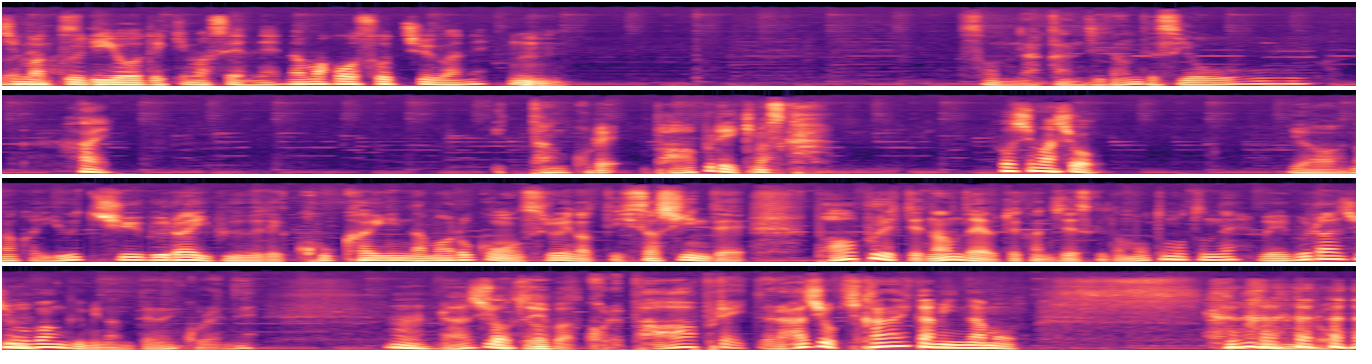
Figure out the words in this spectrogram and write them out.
字幕利用できませんね。生放送中はね。うん。そんな感じなんですよ。はい。一旦これ、パワープレイいきますか。そうしましょいやーなんか YouTube ライブで公開生録音するようになって久しいんで、パワープレイってなんだよって感じですけど、もともとね、ウェブラジオ番組なんでね、これね。う。うん。ラジオといえばこれパワープレイってラジオ聞かないかみんなも。どうなんだろう。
